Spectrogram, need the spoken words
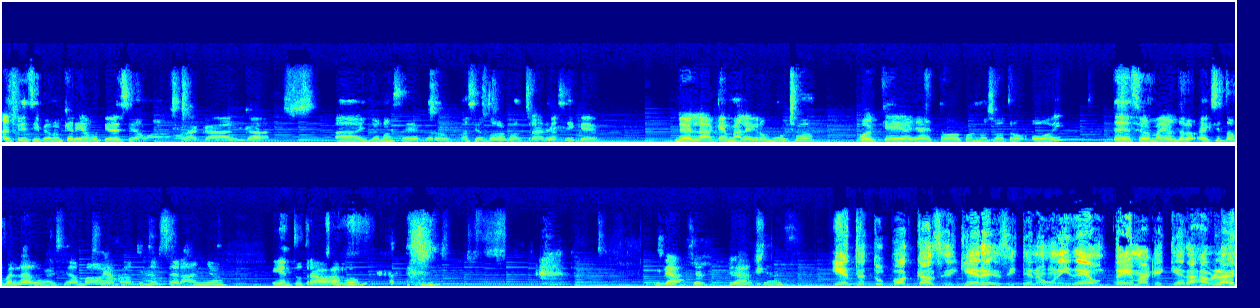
al principio no quería porque decía, la carga, ay, yo no sé, pero ha sido todo lo contrario, así que de verdad que me alegro mucho porque hayas estado con nosotros hoy. Te deseo el mayor de los éxitos, ¿verdad? La universidad va ahora para tu tercer año y en tu trabajo. Gracias, gracias. Y este es tu podcast, si quieres, si tienes una idea, un tema que quieras hablar,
